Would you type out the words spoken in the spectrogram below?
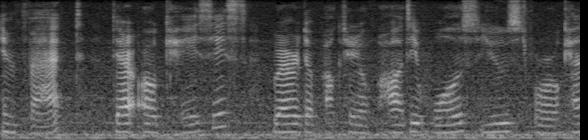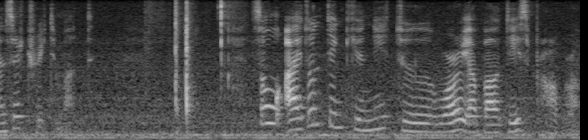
In fact, there are cases where the bacteriophagy was used for cancer treatment. So I don't think you need to worry about this problem.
